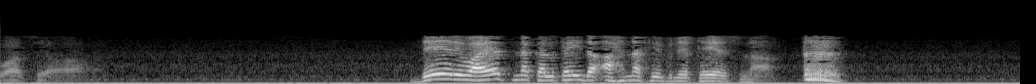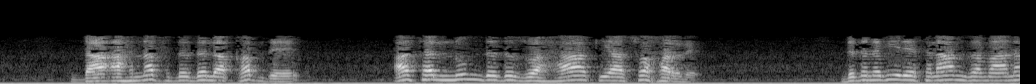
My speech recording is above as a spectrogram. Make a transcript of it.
واسعه دې روایت نقل کوي د احنف ابن قیس نا دا احنف د د لقب دی اصل نوم د د زحاک یا سخر دی د د نبی علیہ السلام زمانہ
